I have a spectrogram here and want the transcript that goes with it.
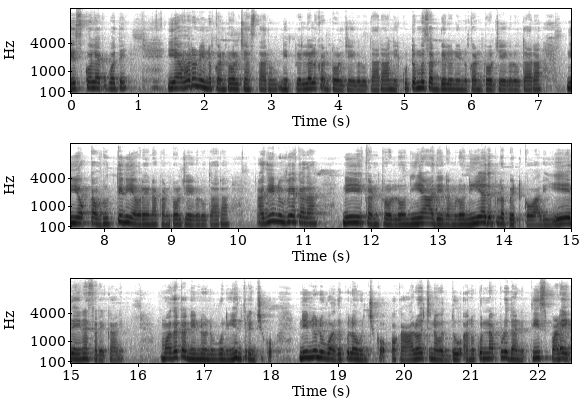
చేసుకోలేకపోతే ఎవరు నిన్ను కంట్రోల్ చేస్తారు? నీ పిల్లలు కంట్రోల్ చేయగలుగుతారా? నీ కుటుంబ సభ్యులు నిన్ను కంట్రోల్ చేయగలుగుతారా? నీ యొక్క వృత్తిని ఎవరైనా కంట్రోల్ చేయగలుగుతారా? అది నువ్వే కదా. నీ కంట్రోల్లో నీ ఆధీనంలో నీ అదుపులో పెట్టుకోవాలి. ఏదైనా సరే కానీ. మొదట నిన్ను నువ్వు నియంత్రించుకో. నిన్ను నువ్వు అదుపులో ఉంచుకో. ఒక ఆలోచన వద్దు అనుకున్నప్పుడు దాన్ని తీసి పడై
